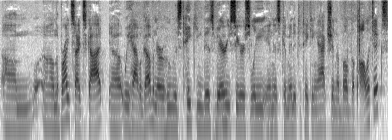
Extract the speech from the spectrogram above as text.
Um, on the bright side, Scott, uh, we have a governor who is taking this very mm-hmm. seriously and is committed to taking action above the politics.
